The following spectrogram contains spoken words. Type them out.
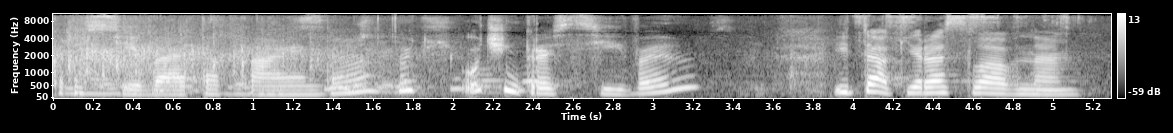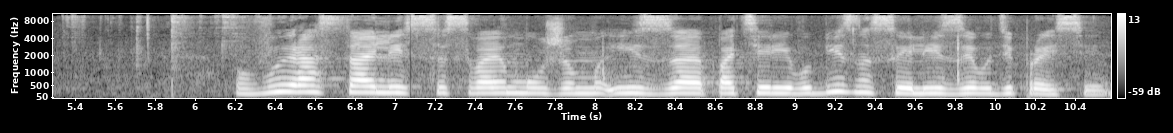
Красивая такая, да? Очень красивая. Итак, Ярославна, вы расстались со своим мужем из-за потери его бизнеса или из-за его депрессии?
